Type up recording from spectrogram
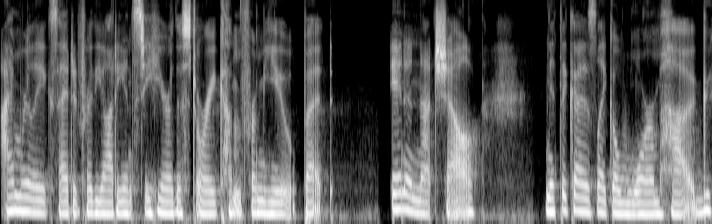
I'm really excited for the audience to hear the story come from you. But in a nutshell, Nitika is like a warm hug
